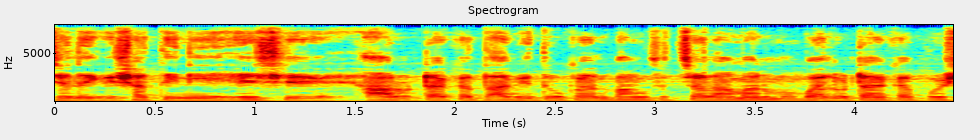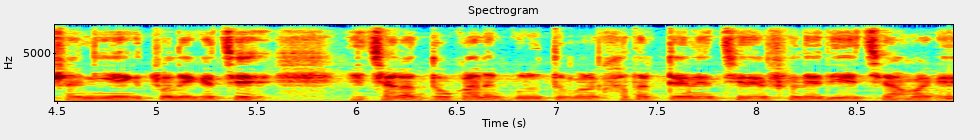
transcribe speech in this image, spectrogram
ছেলেকে সাথে নিয়ে এসে আরও টাকা, দাবি দোকান ভাঙচুর চাল, আমার মোবাইল ও টাকা পয়সা নিয়ে চলে গেছে। এছাড়া দোকানে গুরুত্বপূর্ণ খাতা টেনে ছিঁড়ে ফেলে দিয়েছে। আমাকে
